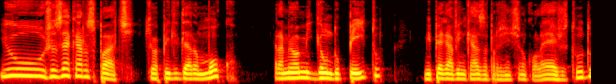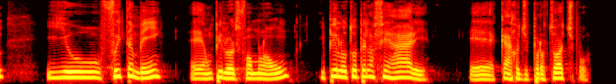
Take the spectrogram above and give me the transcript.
E o José Carlos Patti, que o apelido era Moco, era meu amigão do peito, me pegava em casa pra gente ir no colégio e tudo. E eu fui também é, um piloto de Fórmula 1 e pilotou pela Ferrari, é, carro de protótipo,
